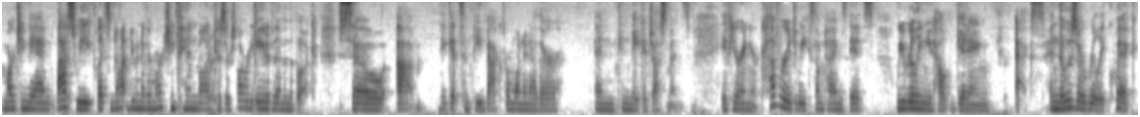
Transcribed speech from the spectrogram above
marching band last week. Let's not do another marching band mod Right. because there's already eight of them in the book. So um, they get some feedback from one another and can make adjustments. If you're in your coverage week sometimes it's we really need help getting x. And those are really quick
